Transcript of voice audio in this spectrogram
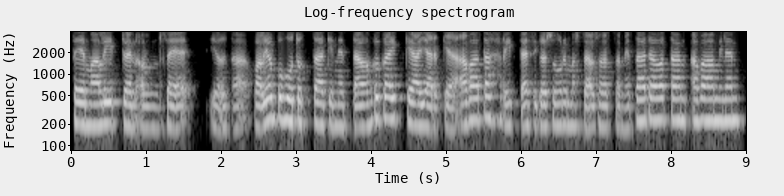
teemaan liittyen on se, jota paljon puhututtaakin, että onko kaikkea järkeä avata, riittäisikö suurimmassa osassa metadatan avaaminen.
